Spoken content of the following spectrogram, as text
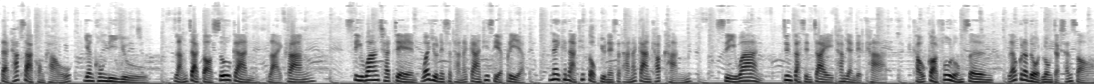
แต่ทักษะของเขายังคงดีอยู่ หลังจากต่อสู้กันหลายครั้ง ซีว่างชัดเจนว่าอยู่ในสถานการณ์ที่เสียเปรียบ ในขณะที่ตกอยู่ในสถานการณ์คับขัน ซีว่างจึงตัดสินใจทำอย่างเด็ดขาด เขากอดฟู่หลงเซิง แล้วกระโดดลงจากชั้นสอง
